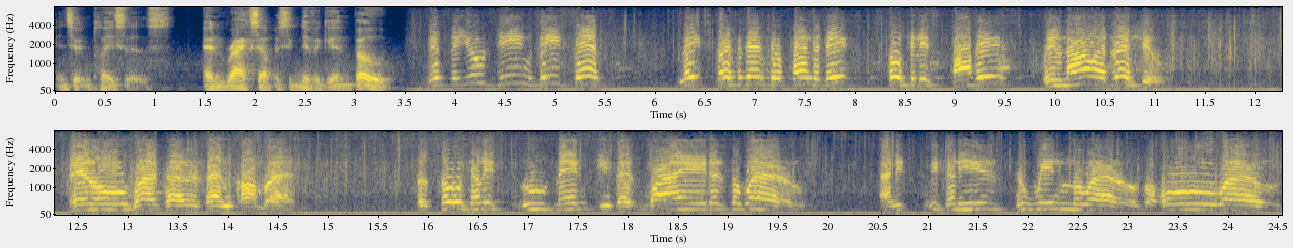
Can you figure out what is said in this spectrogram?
in certain places and racks up a significant vote, Mr. Eugene V. Debs, late presidential candidate, Socialist Party, will now address you. Fellow workers and comrades, the socialist movement is as wide as the world, and its mission is to win the world, the whole world,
